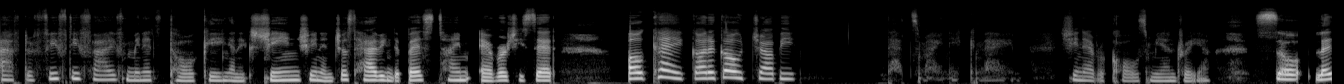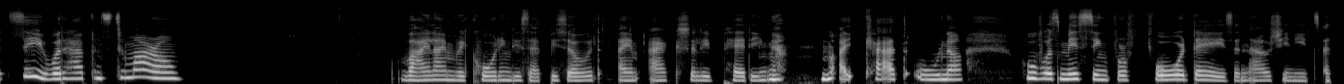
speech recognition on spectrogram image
After 55 minutes talking and exchanging and just having the best time ever, she said, Okay, gotta go, Chubby. That's my nickname. She never calls me Andrea. So let's see what happens tomorrow. While I'm recording this episode, I am actually petting my cat Una, who was missing for four days and now she needs a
